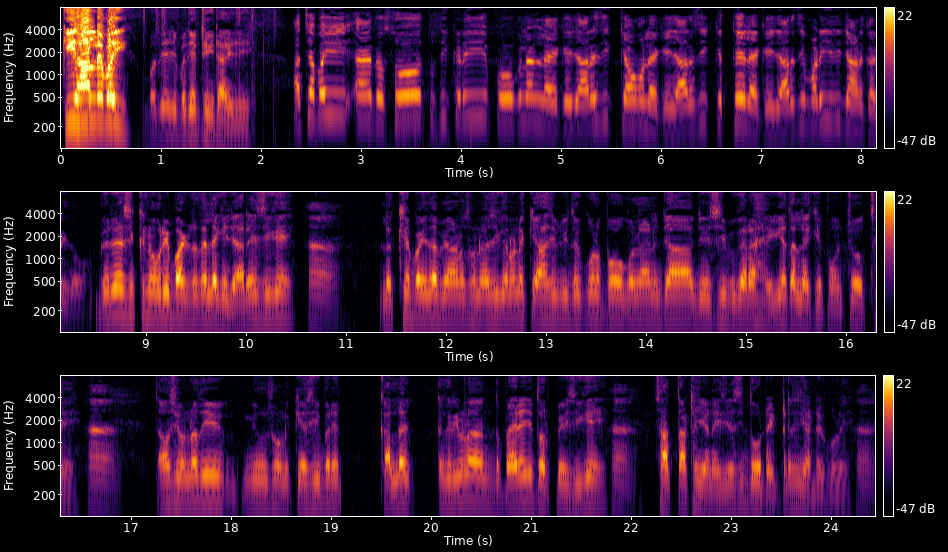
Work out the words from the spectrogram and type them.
ਕੀ ਹਾਲ ਨੇ ਬਾਈ? ਵਧੀਆ ਜੀ ਵਧੀਆ ਠੀਕ ਠਾਕ ਜੀ। ਅੱਛਾ ਬਾਈ ਐ ਦੱਸੋ ਤੁਸੀਂ ਕਿਹੜੀ ਪੋਕਲੈਂਡ ਲੈ ਕੇ ਜਾ ਰਹੇ ਸੀ ਕਿਉਂ ਲੈ ਕੇ ਜਾ ਰਹੇ ਸੀ ਕਿੱਥੇ ਲੈ ਕੇ ਜਾ ਰਹੇ ਸੀ ਮਾੜੀ ਜਿਹੀ ਜਾਣਕਾਰੀ ਦਿਓ। ਵੀਰੇ ਅਸੀਂ ਖਨੌਰੀ ਬਾਰਡਰ ਤੇ ਲੈ ਕੇ ਜਾ ਰਹੇ ਸੀਗੇ। ਹਾਂ। ਲੱਖੇ ਬਾਈ ਦਾ ਬਿਆਨ ਸੁਣਿਆ ਸੀਗਾ ਉਹਨਾਂ ਨੇ ਕਿਹਾ ਸੀ ਵੀ ਜਿਹਦੇ ਕੋਲ ਪੋਗਲੈਂਡ ਜਾਂ ਜੇਸੀ ਵਗੈਰਾ ਹੈਗੀ ਆ ਤਾਂ ਲੈ ਕੇ ਪਹੁੰਚੋ ਉੱਥੇ। ਹਾਂ। ਤਾਂ ਅਸੀਂ ਉਹਨਾਂ ਦੀ ਨਿਊਜ਼ ਸੁਣ ਕੇ ਅਸੀਂ ਵੀਰੇ ਕੱਲ ਤਕਰੀਬਨ ਦੁਪਹਿਰੇ ਜੀ ਤੁਰ ਪਏ ਸੀਗੇ। ਹਾਂ। 7-8 ਜਣੇ ਸੀ ਅਸੀਂ ਦੋ ਟਰੈਕਟਰ ਸੀ ਸਾਡੇ ਕੋਲੇ। ਹਾਂ।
